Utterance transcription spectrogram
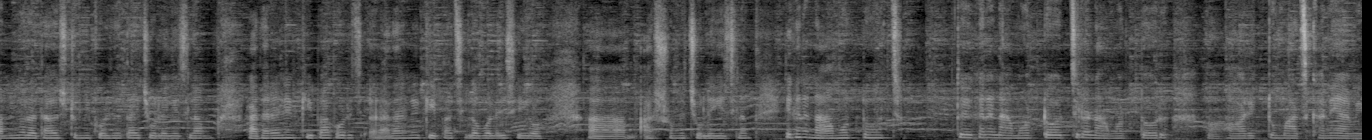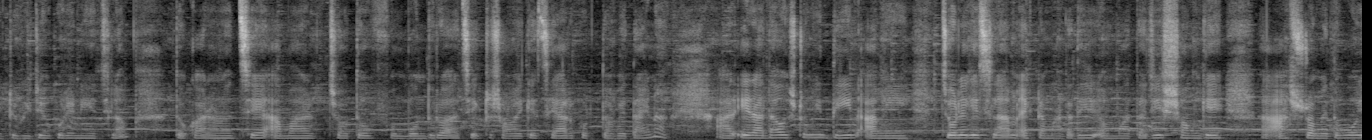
আমিও রাধা অষ্টমী করেছি, তাই চলে গেছিলাম। রাধারানীর কৃপা করে রাধারানীর কৃপা ছিল বলে সেই আশ্রমে চলে গেছিলাম। এখানে নামহট্ট হচ্ছে তো এখানে নামহট্ট হচ্ছিল নামহট্টর হওয়ার একটু মাঝখানে আমি একটু ভিডিও করে নিয়েছিলাম। তো কারণ হচ্ছে আমার যত বন্ধুরা আছে একটু সবাইকে শেয়ার করতে হবে, তাই না? আর এ রাধা অষ্টমীর দিন আমি চলে গেছিলাম একটা মাতাদি, মাতাজির সঙ্গে আশ্রমে। তো ওই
